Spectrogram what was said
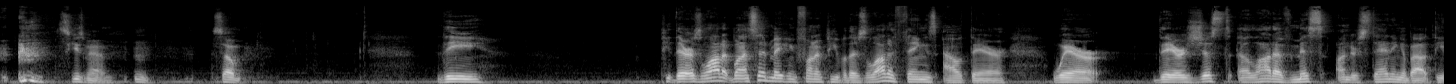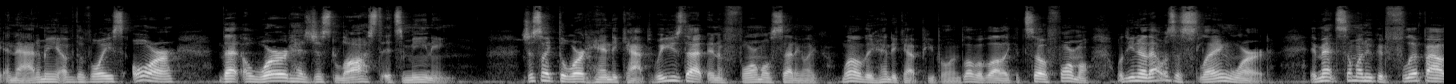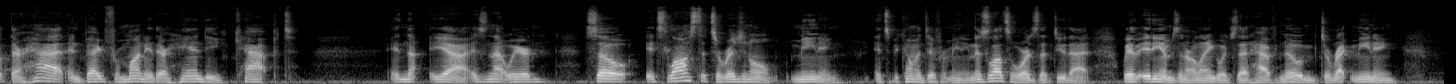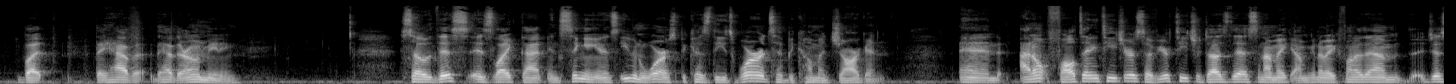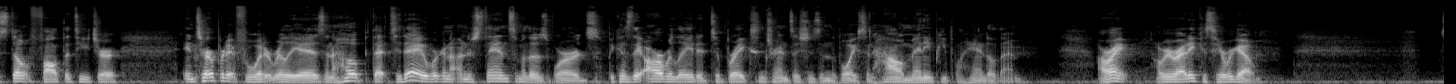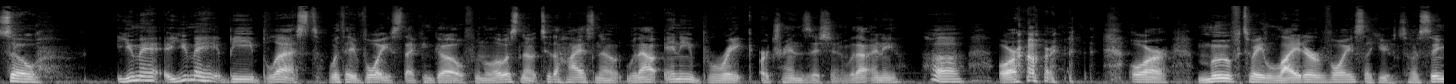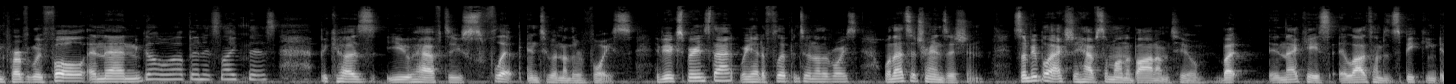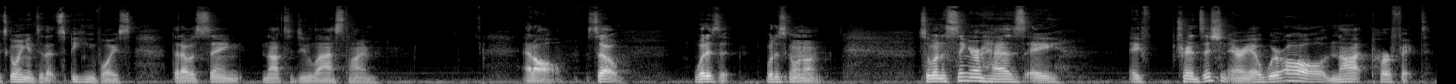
excuse me. Mm. So, the there's a lot of when I said making fun of people, there's a lot of things out there where there's just a lot of misunderstanding about the anatomy of the voice or that a word has just lost its meaning. Just like the word handicapped. We use that in a formal setting, like, well, the handicapped people and blah, blah, blah. Like, it's so formal. Well, you know, that was a slang word. It meant someone who could flip out their hat and beg for money. They're handicapped. And yeah, isn't that weird? So it's lost its original meaning. It's become a different meaning. There's lots of words that do that. We have idioms in our language that have no direct meaning, but they have a, they have their own meaning. So this is like that in singing, and it's even worse because these words have become a jargon. And I don't fault any teacher. So if your teacher does this, and I make I'm gonna make fun of them, just don't fault the teacher interpret it for what it really is, and I hope that today we're going to understand some of those words because they are related to breaks and transitions in the voice and how many people handle them. All right, are we ready? Because here we go. So, you may you may be blessed with a voice that can go from the lowest note to the highest note without any break or transition, without any huh or move to a lighter voice, like you sing perfectly full and then go up and it's like this because you have to flip into another voice. Have you experienced that where you had to flip into another voice? Well, that's a transition. Some people actually have some on the bottom too, but in that case, a lot of times it's speaking, it's going into that speaking voice that I was saying not to do last time at all. So, what is it? What is going on? So when a singer has a a transition area, we're all not perfect.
